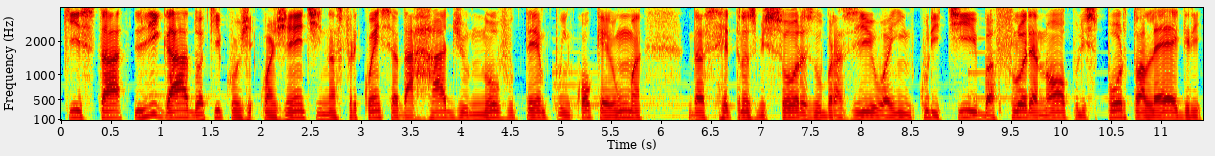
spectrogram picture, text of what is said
que está ligado aqui com a gente na frequência da Rádio Novo Tempo, em qualquer uma das retransmissoras no Brasil, aí em Curitiba, Florianópolis, Porto Alegre,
